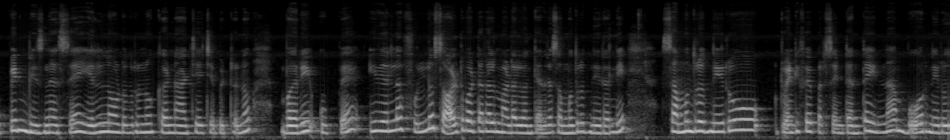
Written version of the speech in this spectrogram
ಉಪ್ಪಿನ ಬಿಸ್ನೆಸ್ಸೇ ಎಲ್ಲಿ ನೋಡಿದ್ರು ಕಣ್ಣು ಆಚೆ ಆಚೆ ಬಿಟ್ರು ಬರೀ ಉಪ್ಪೆ. ಇದೆಲ್ಲ ಫುಲ್ಲು ಸಾಲ್ಟ್ ವಾಟರಲ್ಲಿ ಮಾಡಲ್ವಂತೆ ಅಂದರೆ ಸಮುದ್ರದ ನೀರಲ್ಲಿ. ಸಮುದ್ರದ ನೀರು ಟ್ವೆಂಟಿ ಫೈವ್ ಪರ್ಸೆಂಟ್ ಅಂತೆ, ಇನ್ನು ಬೋರ್ ನೀರು,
